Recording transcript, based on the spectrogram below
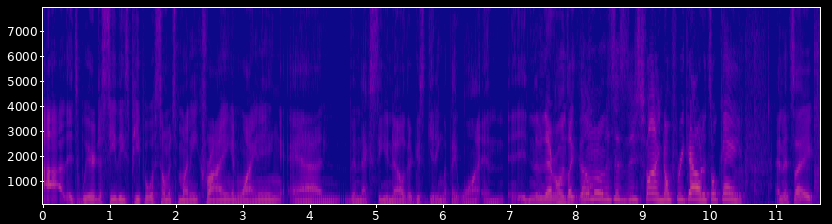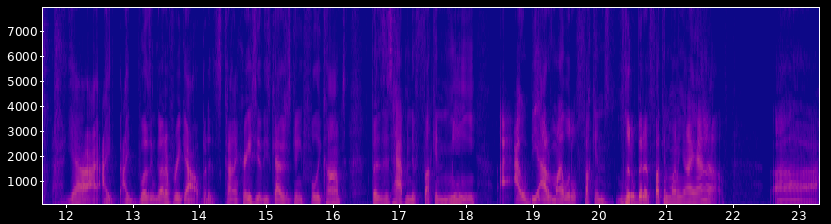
Uh, it's weird to see these people with so much money crying and whining, and the next thing you know, they're just getting what they want, and, and everyone's like, "Oh no, this is this is fine. Don't freak out. It's okay." And it's like, yeah, I, I wasn't gonna freak out, but it's kind of crazy that these guys are just getting fully comped. But this happened to fucking me, I, I would be out of my little fucking little bit of fucking money I have. Uh,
